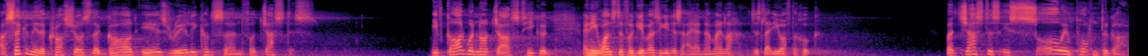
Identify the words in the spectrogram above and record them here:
Uh, secondly, the cross shows that God is really concerned for justice. If God were not just, He could, and He wants to forgive us, He can just, ah, yeah, never mind, just let you off the hook. But justice is so important to God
